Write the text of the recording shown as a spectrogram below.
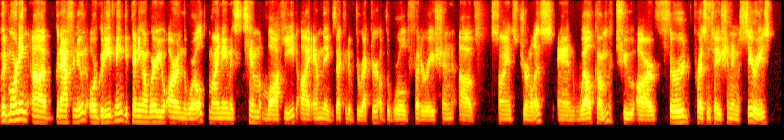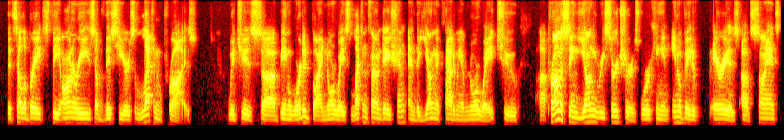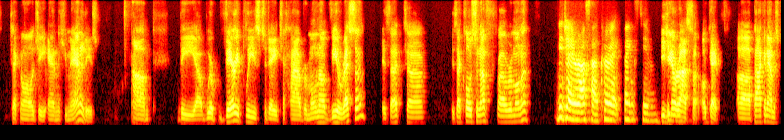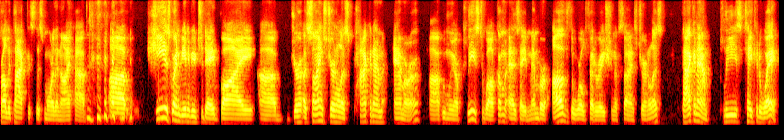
Good morning, uh, good afternoon, or good evening, depending on where you are in the world. My name is Tim Lougheed. I am the executive director of the World Federation of Science Journalists, and welcome to our third presentation in a series that celebrates the honorees of this year's Letten Prize, which is uh, being awarded by Norway's Letten Foundation and the Young Academy of Norway to uh, promising young researchers working in innovative areas of science, technology, and the humanities. Um, the, uh, we're very pleased today to have Ramona Villaresa. Is that, uh, is that close enough, uh, Ramona? Vijeyarasa, correct. Thanks, Tim. Vijeyarasa, okay. Uh, Pakinam has probably practiced this more than I have. Uh, she is going to be interviewed today by uh, a science journalist, Pakinam Amer, uh, whom we are pleased to welcome as a member of the World Federation of Science Journalists. Pakinam, please take it away.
